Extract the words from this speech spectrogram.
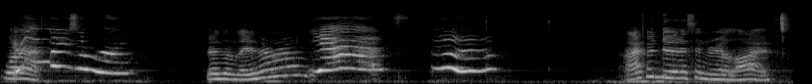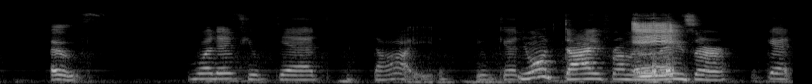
What? There's a laser room. There's a laser room? Yes. I could do this in real life. Oh. What if you get died? You get You won't die from a Eh. laser. you get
